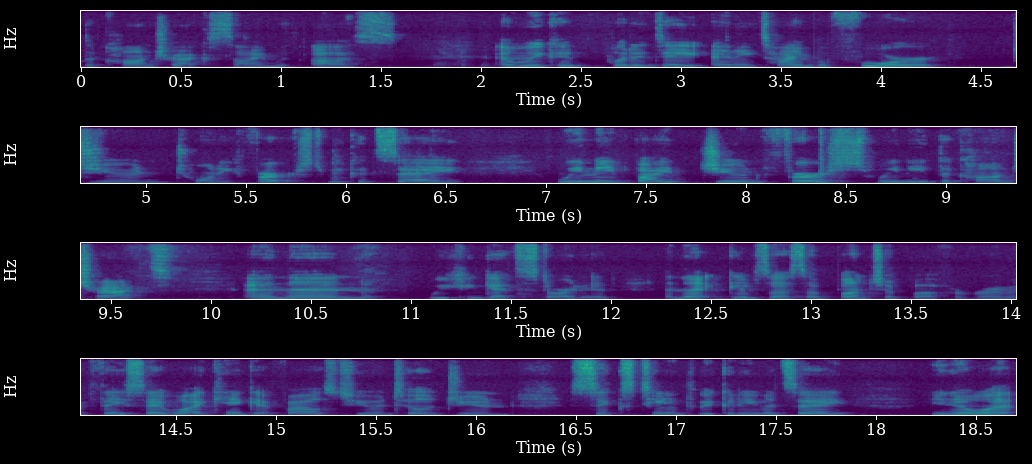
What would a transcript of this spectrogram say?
the contract signed with us. And we could put a date anytime before June 21st. We could say, we need by June 1st, we need the contract, and then we can get started. And that gives us a bunch of buffer room. If they say, well, I can't get files to you until June 16th, we could even say, you know what,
